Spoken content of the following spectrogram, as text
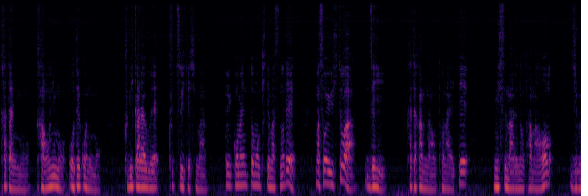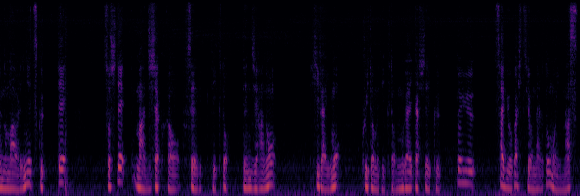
肩にも顔にもおでこにも首から上くっついてしまうというコメントも来てますので、まあ、そういう人は是非カタカムナを唱えてミス丸の玉を自分の周りに作ってそしてまあ磁石化を防いでいくと。電磁波の被害も食い止めていくと無害化していくという作業が必要になると思います。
